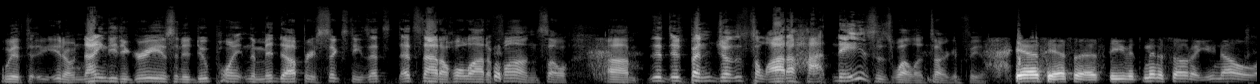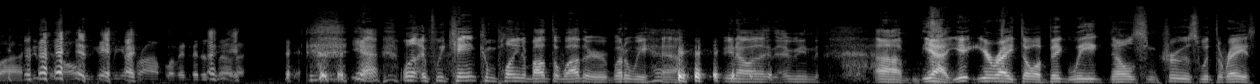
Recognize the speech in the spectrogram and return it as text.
with you know 90 degrees and a dew point in the mid to upper 60s, that's that's not a whole lot of fun. So um, there's been just a lot of hot days as well at Target Field. Yes, yes, uh, Steve. It's Minnesota. You know, uh, it's always going to be a problem in Minnesota. Yeah. Well, if we can't complain about the weather, what do we have? You know, I mean, uh, yeah, you, are right. Though a big week, Nelson Cruz with the Rays.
